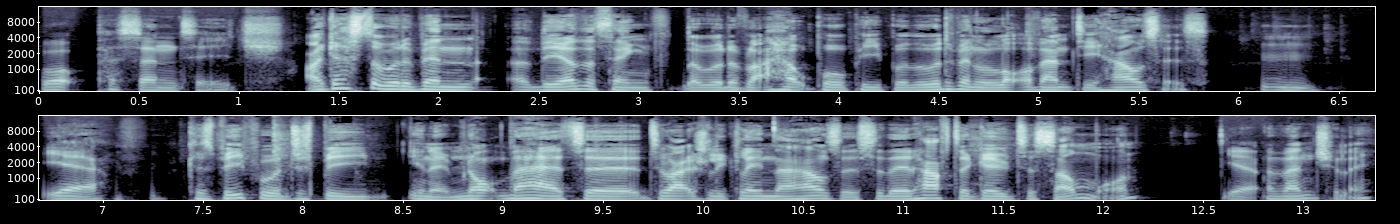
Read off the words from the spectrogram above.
What percentage? I guess there would have been uh, the other thing that would have like helped poor people. There would have been a lot of empty houses. Mm. Yeah, because people would just be you know not there to to actually clean their houses, so they'd have to go to someone. Yeah, eventually.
